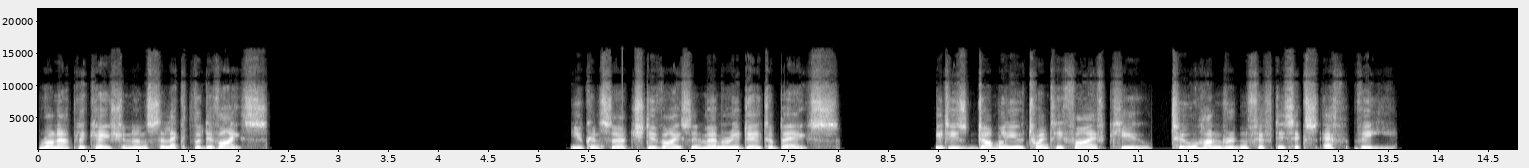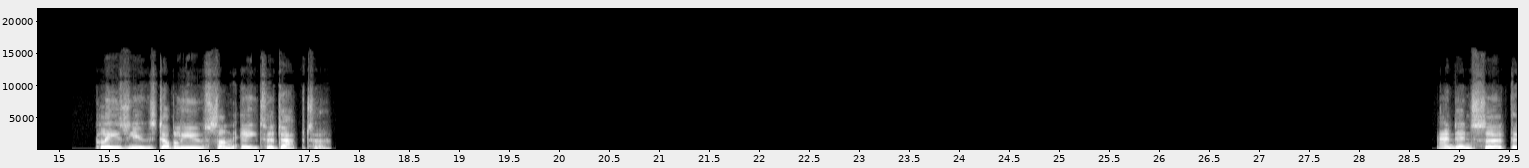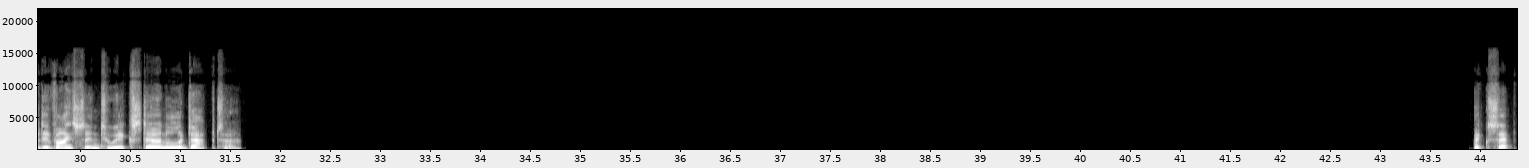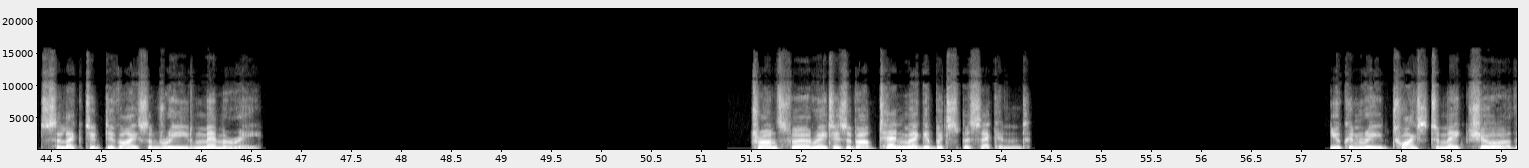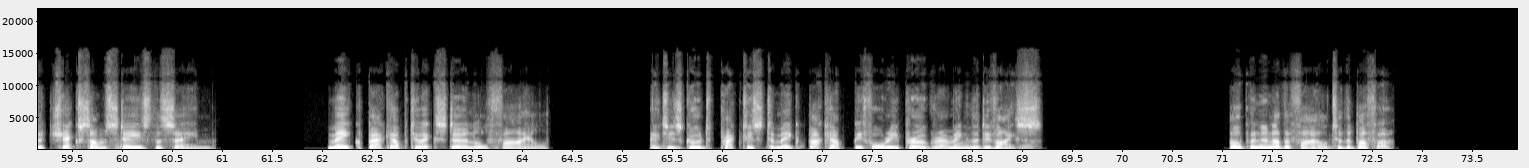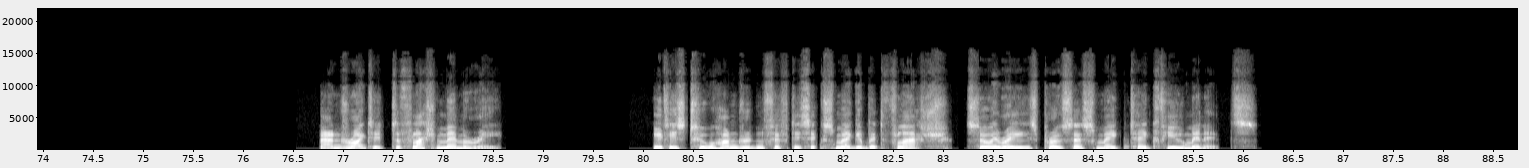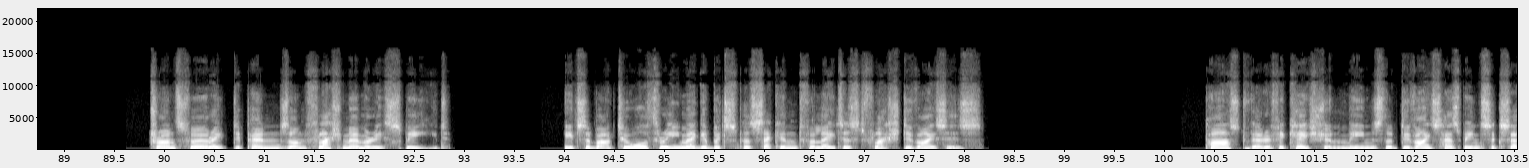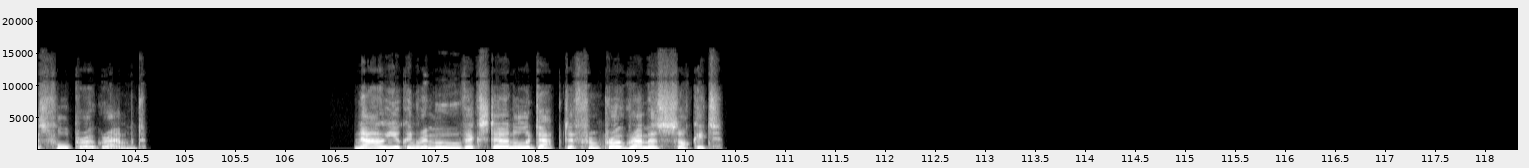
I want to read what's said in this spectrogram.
run application and select the device. You can search device in memory database. It is W25Q 256FV. Please use WSON 8 adapter. And insert the device into external adapter. Accept selected device and read memory. Transfer rate is about 10 megabits per second. You can read twice to make sure that checksum stays the same. Make backup to external file. It is good practice to make backup before reprogramming the device. Open another file to the buffer. and write it to flash memory. It is 256 megabit flash, so erase process may take few minutes. Transfer rate depends on flash memory speed. It's about 2 or 3 megabits per second for latest flash devices. Passed verification means that device has been successful programmed. Now you can remove external adapter from programmer's socket.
